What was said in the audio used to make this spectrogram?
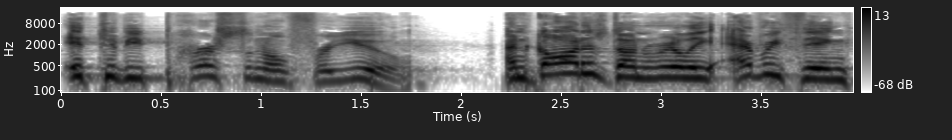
it to be personal for you. And God has done really everything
